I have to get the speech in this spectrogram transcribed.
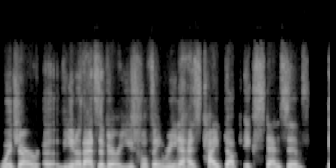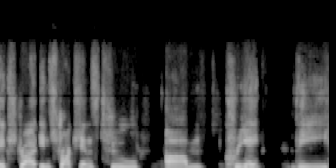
which are uh, you know that's a very useful thing. Rita has typed up extensive extra instructions to um, create the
